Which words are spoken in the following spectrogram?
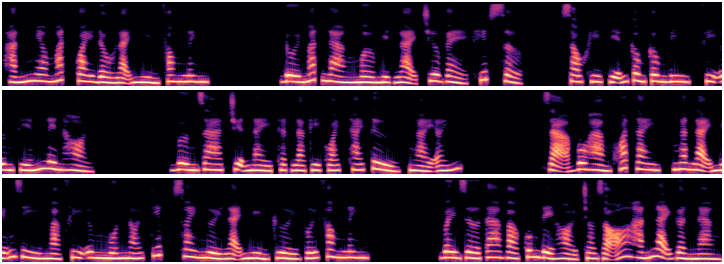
hắn nheo mắt quay đầu lại nhìn phong linh. Đôi mắt nàng mờ mịt lại chưa vẻ khiếp sợ. Sau khi tiễn công công đi, phi ưng tiến lên hỏi. Vương ra chuyện này thật là kỳ quái, thái tử, ngài ấy. Dạ vô hàm khoát tay, ngăn lại những gì mà phi ưng muốn nói tiếp, xoay người lại mỉm cười với phong linh. Bây giờ ta vào cung để hỏi cho rõ hắn lại gần nàng,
